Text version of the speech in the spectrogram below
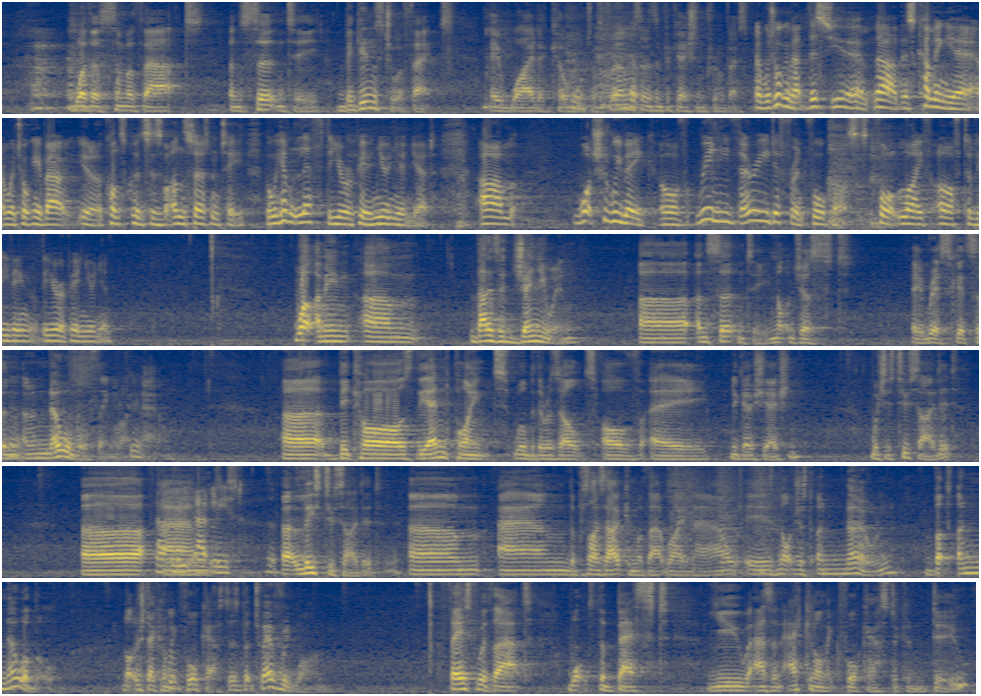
whether some of that uncertainty begins to affect a wider cohort of firms and its implication for investment. And we're talking about this year, uh, this coming year, and we're talking about you know, the consequences of uncertainty, but we haven't left the European Union yet. Um, what should we make of really very different forecasts for life after leaving the European Union? Well, I mean, um, that is a genuine uh, uncertainty, not just a risk. It's an, an unknowable thing right now. Uh, because the end point will be the result of a negotiation, which is two sided. Uh, At, le- at least. at least two sided. Um, and the precise outcome of that right now is not just unknown, but unknowable. Not just economic forecasters, but to everyone. Faced with that, what's the best you as an economic forecaster can do?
